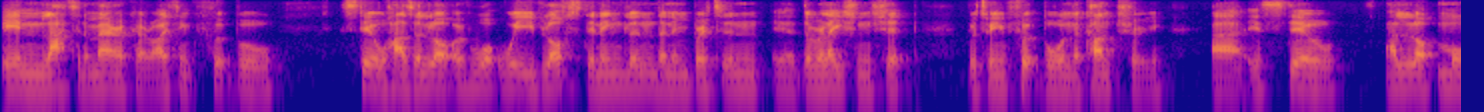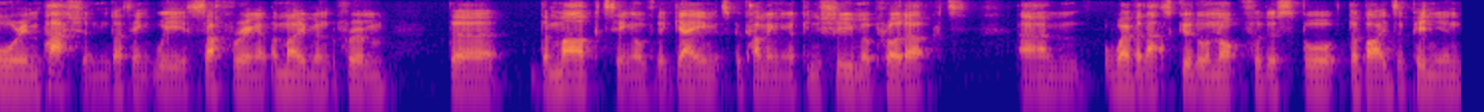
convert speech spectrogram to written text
in Latin America, I think football still has a lot of what we've lost in England and in Britain. The relationship between football and the country uh, is still a lot more impassioned. I think we're suffering at the moment from the the marketing of the game. It's becoming a consumer product. Um, whether that's good or not for the sport divides opinion.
